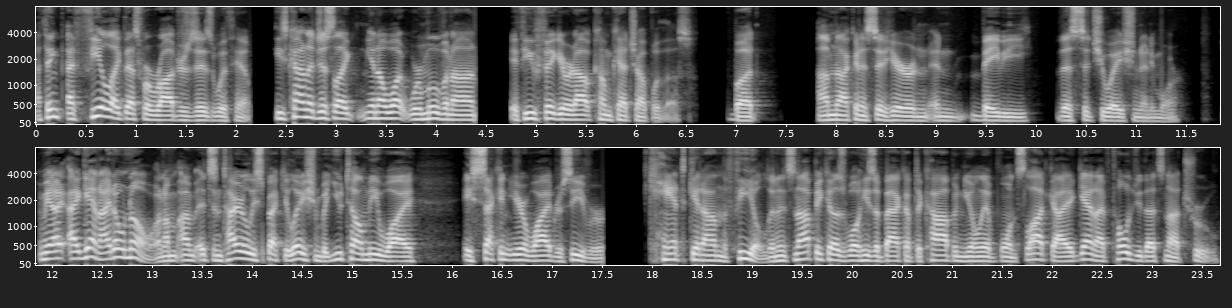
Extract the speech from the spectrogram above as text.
I think I feel like that's where Rodgers is with him. He's kind of just like, you know what, we're moving on. If you figure it out, come catch up with us. But I'm not going to sit here and, and, baby this situation anymore. I mean, I, again, I don't know, and I'm, I'm, it's entirely speculation. But you tell me why a second year wide receiver can't get on the field, and it's not because well he's a backup to Cobb and you only have one slot guy. Again, I've told you that's not true.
